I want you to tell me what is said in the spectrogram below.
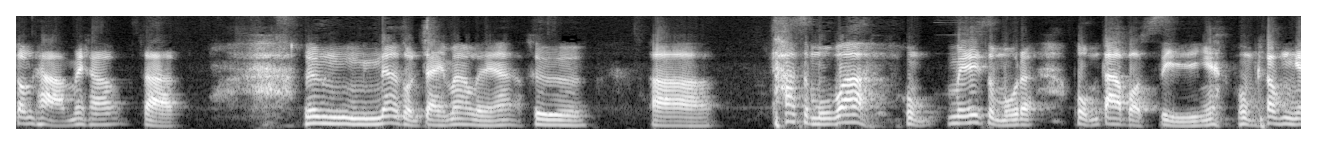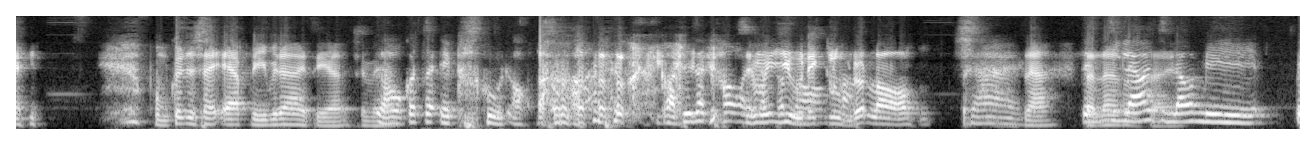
คำถามไหมครับ จากเรื่องน่าสนใจมากเลยฮะ คืออ่าถ้าสมมุติว่า ผมไม่ได้สมมุติอะผมตาบอดสีอย่างเงี้ย ผมทำไง ผมก็จะใช้แอปนี้ไม่ได้สิฮะใช่ไหมเราก็จะ exclude ออกมาก่อนที่จะเข้าจะไม่อยู่ในกลุ่มทดลอง ใช่นะแต่จริงๆแล้วจริงๆแล้วมีเป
